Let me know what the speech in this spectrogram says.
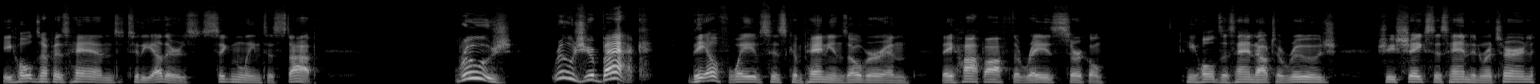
he holds up his hand to the others, signaling to stop. Rouge! Rouge, you're back! The elf waves his companions over and they hop off the raised circle. He holds his hand out to Rouge. She shakes his hand in return.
